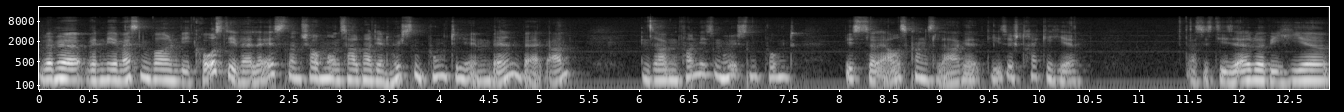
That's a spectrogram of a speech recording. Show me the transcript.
Wenn wir, wenn wir messen wollen, wie groß die Welle ist, dann schauen wir uns halt mal den höchsten Punkt hier im Wellenberg an und sagen, von diesem höchsten Punkt bis zur Ausgangslage, diese Strecke hier, das ist dieselbe wie hier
